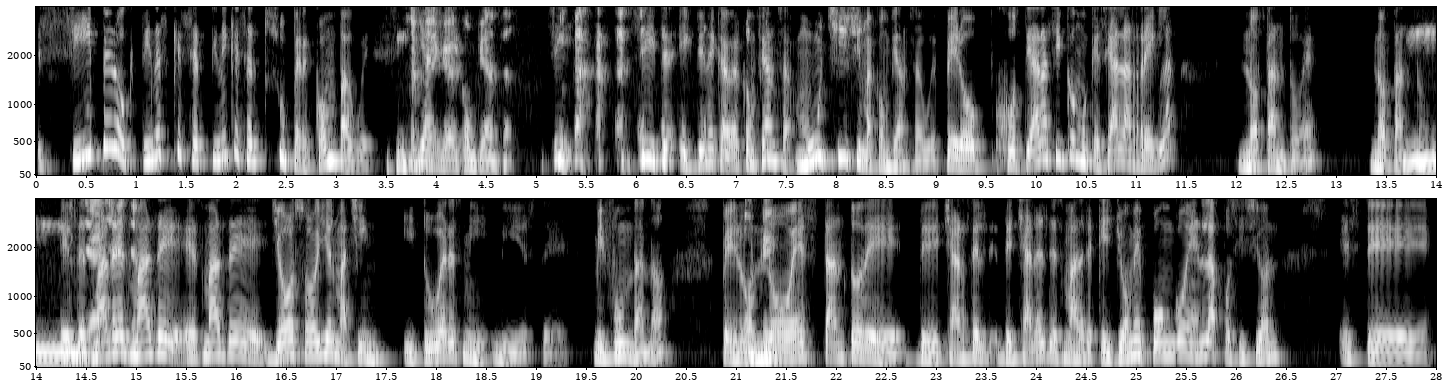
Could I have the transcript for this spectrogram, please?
sí, pero tienes que ser, tiene que ser tu super compa, güey. No tiene que haber confianza. Sí, sí, y tiene que haber confianza, muchísima confianza, güey, pero jotear así como que sea la regla, no tanto, ¿eh? No tanto. Mm, el ya, desmadre ya, es más de, es más de, yo soy el machín y tú eres mi, mi, este, mi funda, ¿no? Pero no es tanto de, de echarte, el- de echar el desmadre que yo me pongo en la posición, este,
